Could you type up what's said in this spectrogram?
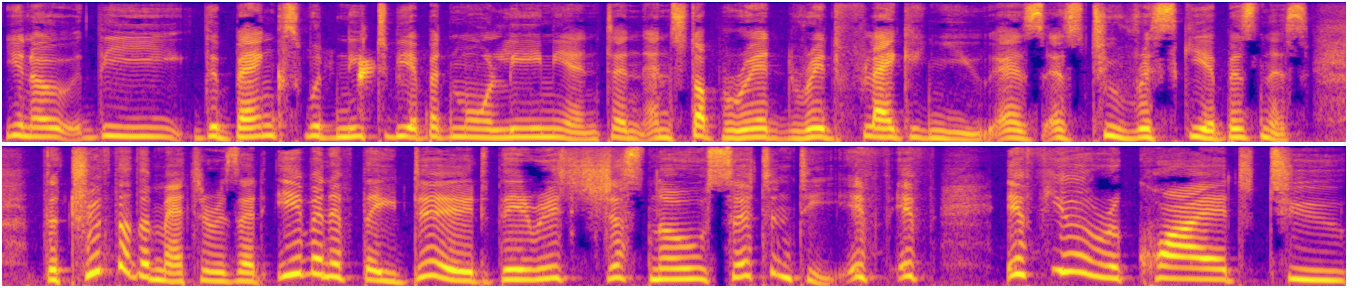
you know the the banks would need to be a bit more lenient and, and stop red red flagging you as as too risky a business. The truth of the matter is that even if they did, there is just no certainty. If if if you're required to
